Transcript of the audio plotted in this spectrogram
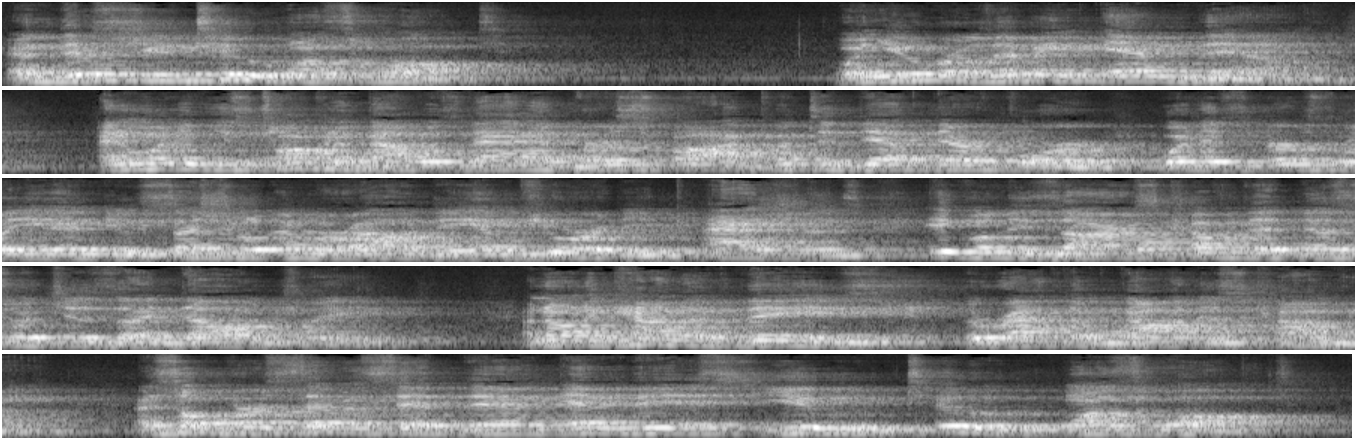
And this you too once walked, when you were living in them. And what he was talking about was that in verse 5, put to death therefore what is earthly in you, sexual immorality, impurity, passions, evil desires, covetousness, which is idolatry. And on account of these, the wrath of God is coming. And so verse 7 said, Then in this you too once walked,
